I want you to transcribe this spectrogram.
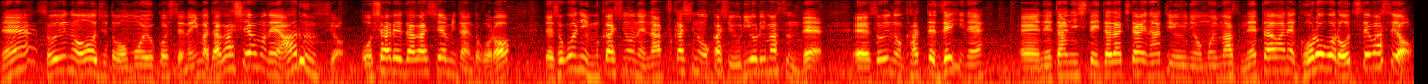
ね、そういうのをちょっと思い起こしてね、今、駄菓子屋もね、あるんすよ。おしゃれ駄菓子屋みたいなところ。で、そこに昔のね、懐かしのお菓子売り寄りますんで、えー、そういうのを買ってぜひね、えー、ネタにしていただきたいなというふうに思います。ネタはね、ゴロゴロ落ちてますよ。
